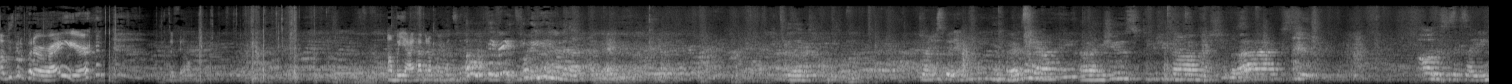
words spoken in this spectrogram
I'm just gonna put her right here to film. Um, but yeah, I have an appointment today. Oh, okay, great. Okay, you can hang on that. Okay. See you later. Do I just put everything? Yeah, put everything down. Uh, your shoes, take your shoes off. Relax. Oh, this is exciting.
